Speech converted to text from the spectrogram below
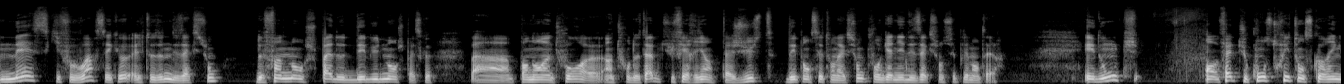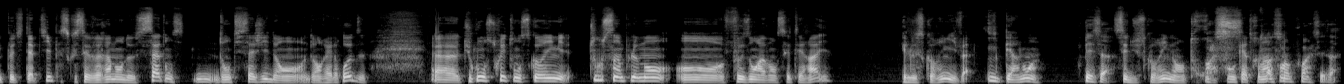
mais ce qu'il faut voir, c'est qu'elles te donnent des actions de fin de manche, pas de début de manche, parce que bah, pendant un tour, euh, un tour de table, tu fais rien, tu as juste dépensé ton action pour gagner des actions supplémentaires. Et donc, en fait, tu construis ton scoring petit à petit, parce que c'est vraiment de ça dont, il s'agit dans, dans Railroads. Euh, tu construis ton scoring tout simplement en faisant avancer tes rails, et le scoring, il va hyper loin. C'est ça. C'est du scoring en 380 300 points. c'est ça.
